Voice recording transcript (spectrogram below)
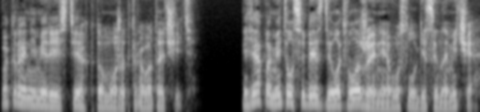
по крайней мере из тех, кто может кровоточить. Я пометил себе сделать вложение в услуги сына меча.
